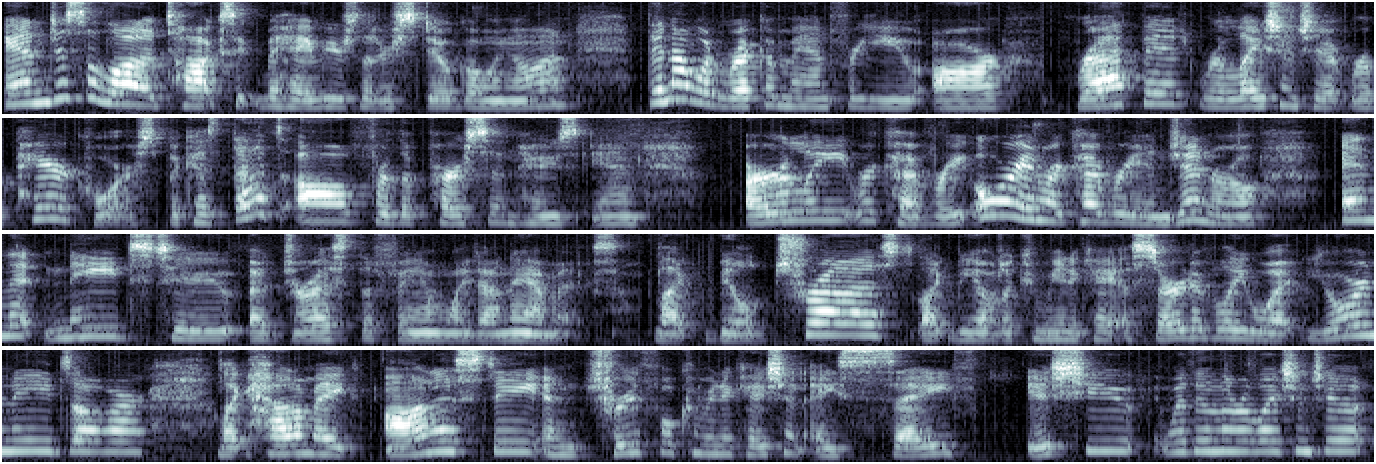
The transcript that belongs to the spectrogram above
and just a lot of toxic behaviors that are still going on, then I would recommend for you our rapid relationship repair course because that's all for the person who's in early recovery or in recovery in general and that needs to address the family dynamics. Like build trust like be able to communicate assertively what your needs are like how to make honesty and truthful communication a safe issue within the relationship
